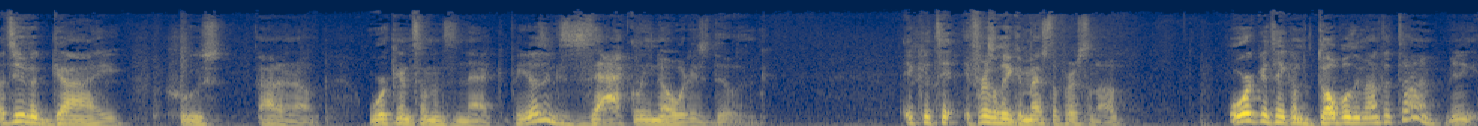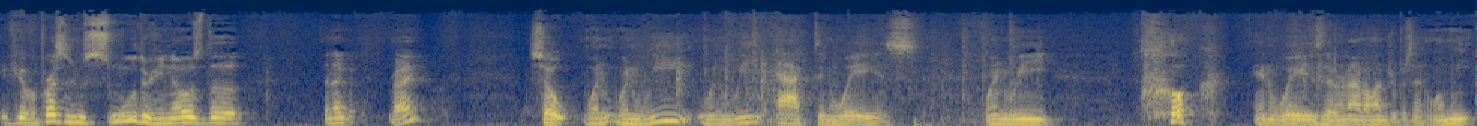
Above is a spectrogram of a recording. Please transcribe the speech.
Let's say you have a guy who's I don't know working someone's neck, but he doesn't exactly know what he's doing. It could take first of all, he can mess the person up, or it could take him double the amount of time. Meaning, if you have a person who's smoother, he knows the, the neck, right? So when, when we when we act in ways, when we cook in ways that are not 100%, when we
